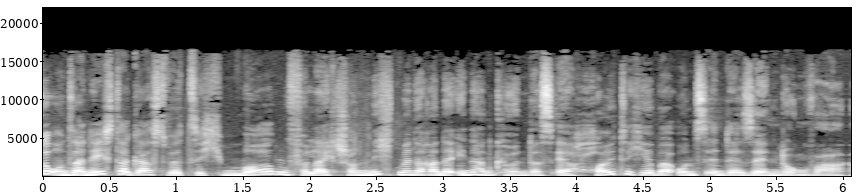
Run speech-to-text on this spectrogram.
So, unser nächster Gast wird sich morgen vielleicht schon nicht mehr daran erinnern können, dass er heute hier bei uns in der Sendung war.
